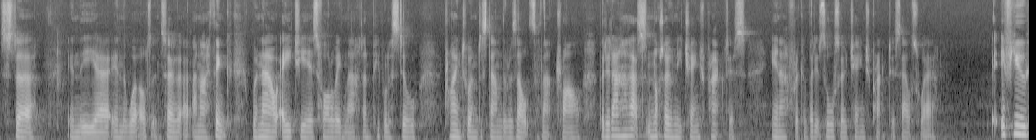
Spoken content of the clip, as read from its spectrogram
stir in the uh, in the world and so uh, and I think we're now eight years following that and people are still trying to understand the results of that trial. But it has not only changed practice in Africa, but it's also changed practice elsewhere. If you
